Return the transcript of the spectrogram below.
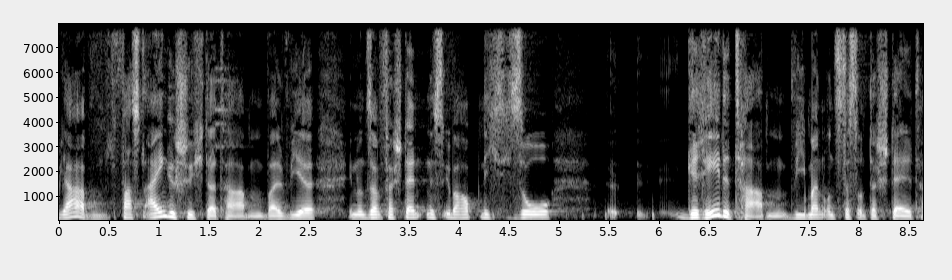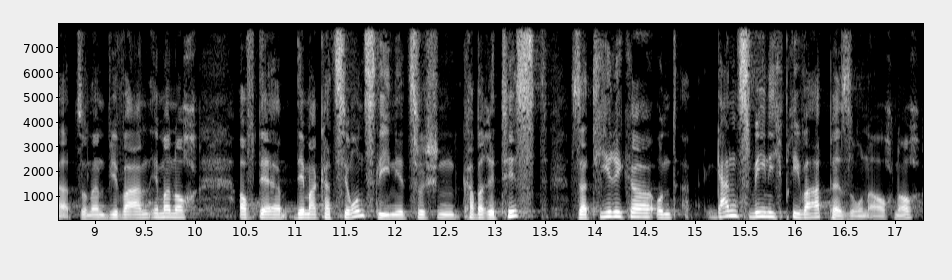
ja, fast eingeschüchtert haben, weil wir in unserem Verständnis überhaupt nicht so äh, geredet haben, wie man uns das unterstellt hat, sondern wir waren immer noch auf der Demarkationslinie zwischen Kabarettist, Satiriker und ganz wenig Privatperson auch noch.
